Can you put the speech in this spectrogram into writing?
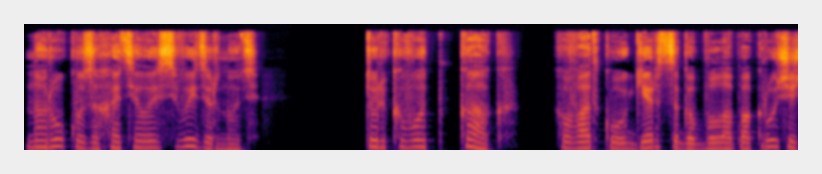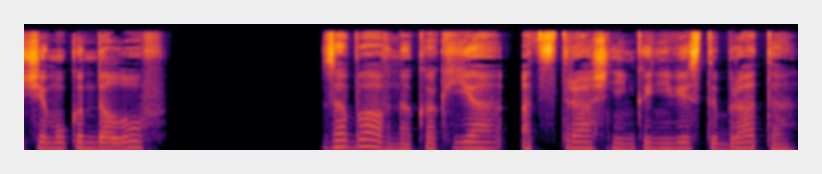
но руку захотелось выдернуть. Только вот как? Хватка у герцога была покруче, чем у кандалов. Забавно, как я от страшненькой невесты брата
